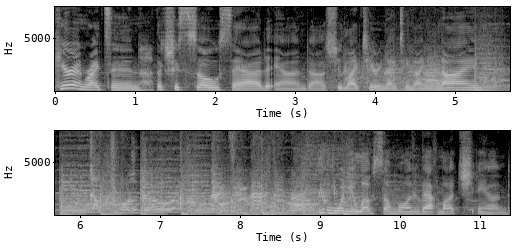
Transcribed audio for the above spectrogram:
Karen writes in that she's so sad and uh, she liked hearing 1999. when you love someone that much and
